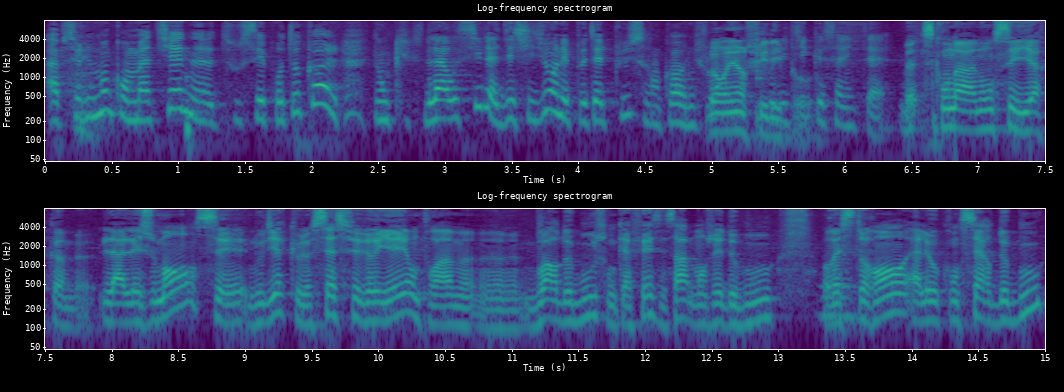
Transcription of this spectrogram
absolument qu'on maintienne euh, tous ces protocoles. Donc là aussi, la décision, elle est peut-être plus, encore une fois, Florian politique Philippot. que sanitaire. Ben, ce qu'on a annoncé hier comme l'allègement, c'est nous dire que le 16 février, on pourra euh, boire debout son café, c'est ça, manger debout au restaurant, aller au concert debout.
